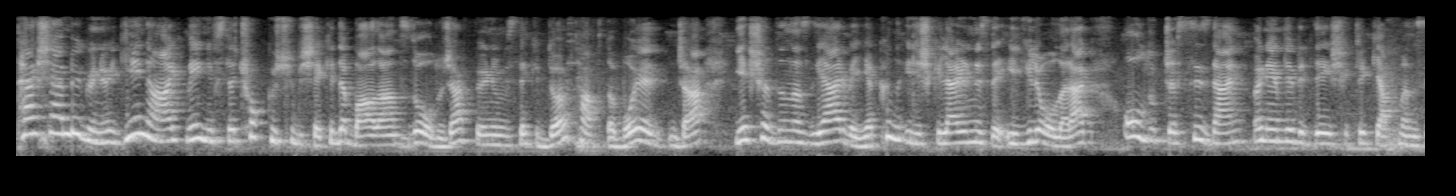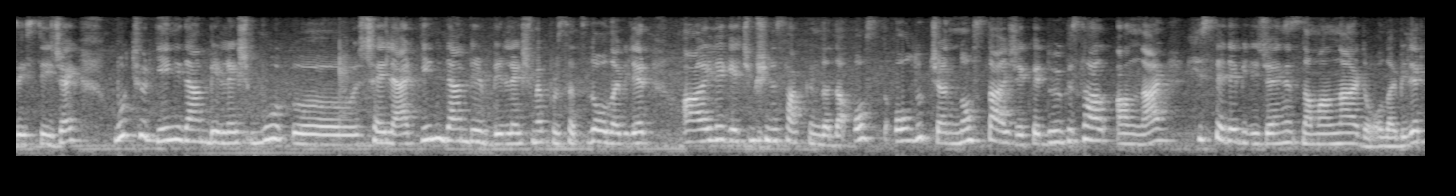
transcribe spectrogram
Perşembe günü yeni ay Venüs'le çok güçlü bir şekilde bağlantıda olacak ve önümüzdeki 4 hafta boyunca yaşadığınız yer ve yakın ilişkilerinizle ilgili olarak oldukça sizden önemli bir değişiklik yapmanızı isteyecek. Bu tür yeniden birleş bu e, şeyler yeniden bir birleşme fırsatı da olabilir. Aile geçmişiniz hakkında da oldukça nostaljik ve duygusal anlar hissedebileceğiniz zamanlar da olabilir.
